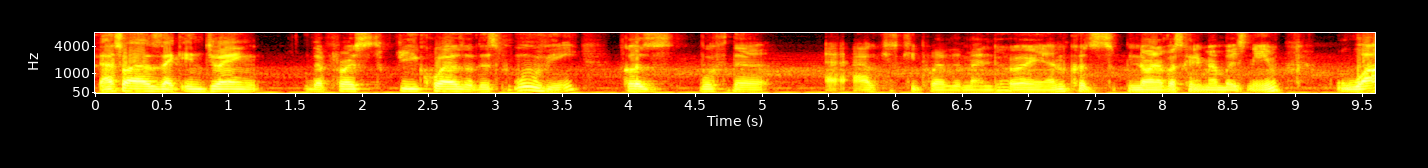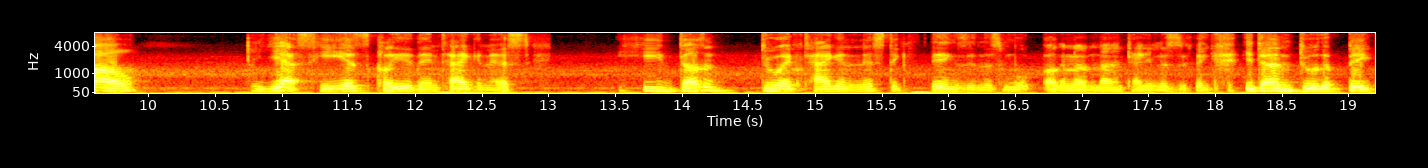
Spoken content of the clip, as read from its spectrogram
That's why I was like enjoying the first three quarters of this movie because with the I'll just keep calling him the Mandalorian because none of us can remember his name. While yes, he is clearly the antagonist he doesn't do antagonistic things in this movie. Oh, no, not antagonistic thing. He doesn't do the big,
